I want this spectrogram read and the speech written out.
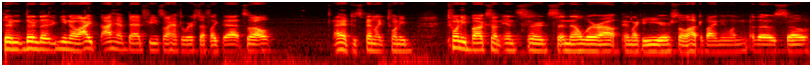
they're they're the you know I I have bad feet, so I have to wear stuff like that. So I'll I have to spend like 20, 20 bucks on inserts, and they'll wear out in like a year. So I'll have to buy a new one of those. So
